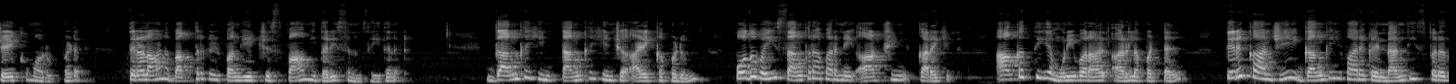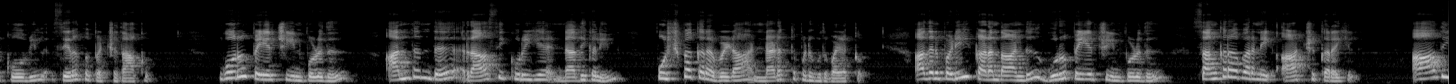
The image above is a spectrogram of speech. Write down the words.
ஜெயக்குமார் உட்பட திரளான பக்தர்கள் பங்கேற்று சுவாமி தரிசனம் செய்தனர். கங்கையின் தங்கை என்று அழைக்கப்படும் பொதுவை சங்கராபரணி ஆற்றின் கரையில் அகத்திய முனிவரால் அருளப்பட்ட திருக்காஞ்சி கங்கை வாரக நந்தீஸ்வரர் கோவில் சிறப்பு பெற்றதாகும். குரு பெயர்ச்சியின் பொழுது அந்தந்த ராசிக்குரிய நதிகளில் புஷ்பகர விழா நடத்தப்படுவது வழக்கம். அதன்படி கடந்த ஆண்டு குரு பெயர்ச்சியின் பொழுது சங்கராபரணி ஆற்றுக்கரையில் ஆதி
